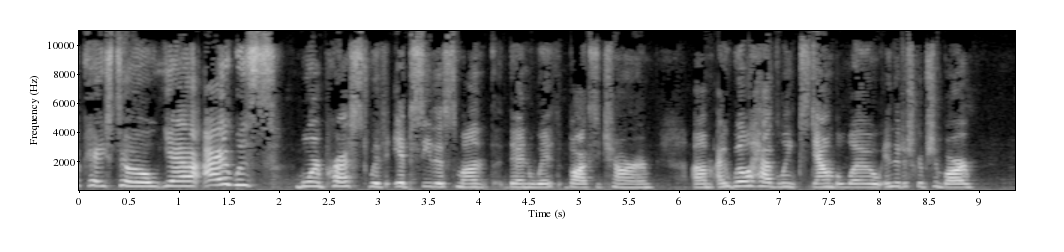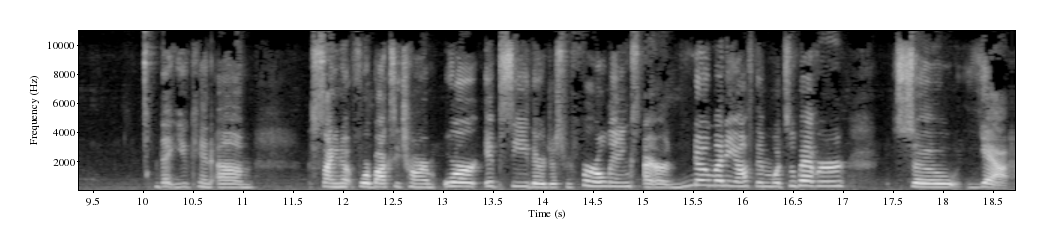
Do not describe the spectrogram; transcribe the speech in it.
Okay, so yeah, I was more impressed with Ipsy this month than with BoxyCharm. Um, I will have links down below in the description bar that you can um, sign up for BoxyCharm or Ipsy. They're just referral links. I earn no money off them whatsoever. So yeah,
